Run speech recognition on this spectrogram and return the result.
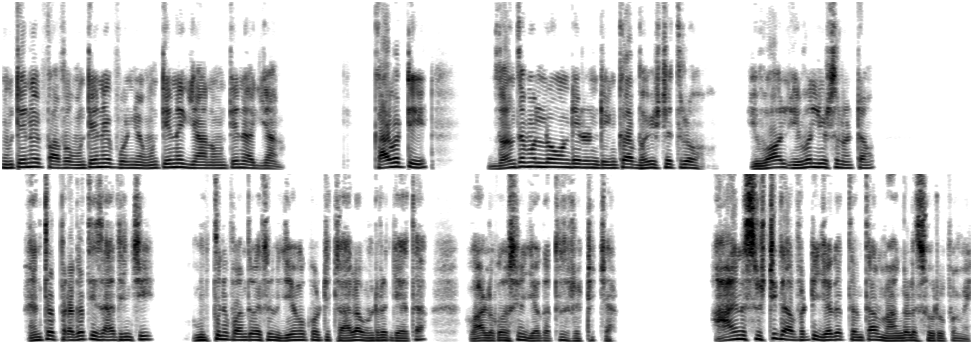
ఉంటేనే పాపం ఉంటేనే పుణ్యం ఉంటేనే జ్ఞానం ఉంటేనే అజ్ఞానం. కాబట్టి ద్వంద్వముల్లో ఉండేటువంటి ఇంకా భవిష్యత్తులో ఇవాల్ ఇవల్యూషన్ అంటాం. ఎంతో ప్రగతి సాధించి ముక్తిని పొందవలసిన జీవకోటి చాలా ఉండడం చేత వాళ్ళ కోసం జగత్తు సృష్టించాడు. ఆయన సృష్టి కాబట్టి జగత్తంతా మంగళ స్వరూపమే.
